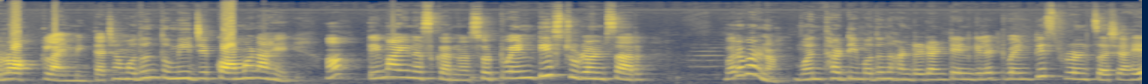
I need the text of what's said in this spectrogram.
rock climbing त्याच्यामधून तुम्ही जे कॉमन आहे हां ते मायनस करणार. सो ट्वेंटी स्टुडंट्स आर बरोबर ना? वन थर्टीमधून हंड्रेड अँड टेन गेले. ट्वेंटी स्टुडंट्स असे आहे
